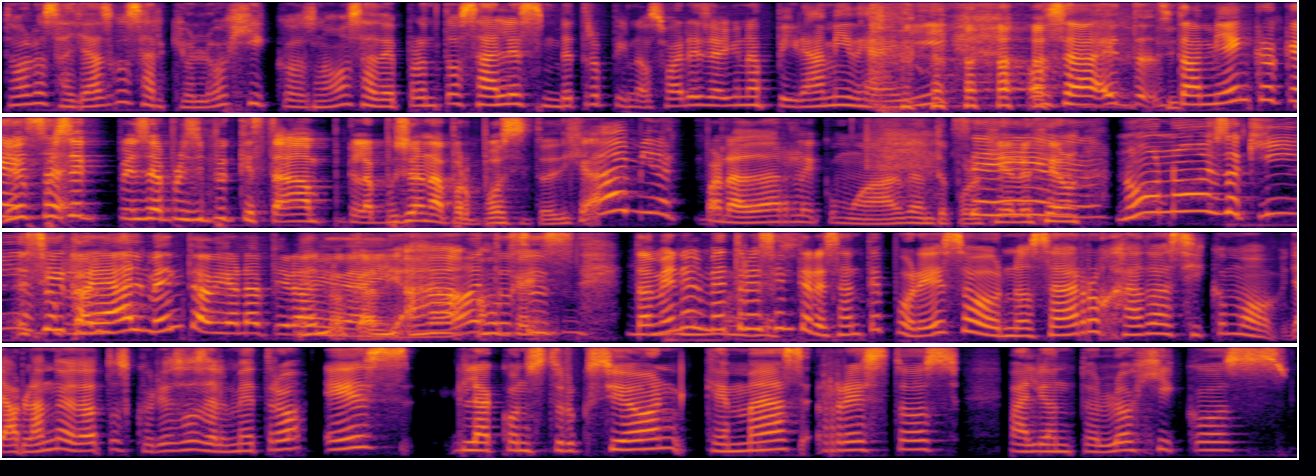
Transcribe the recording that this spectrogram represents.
todos los hallazgos arqueológicos, ¿no? O sea, de pronto sales en Metro Pino Suárez y hay una pirámide ahí. O sea, también creo que... Yo pensé, al principio que, estaba, que la pusieron a propósito. Dije, ah, mira, para darle como algo de antropología. Le dijeron, no, no, es aquí. sí, realmente había una pirámide ahí, ¿no? Entonces, también el metro es interesante por eso. Nos ha arrojado así como, hablando de datos curiosos del metro, es la construcción que más restos paleontológicos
